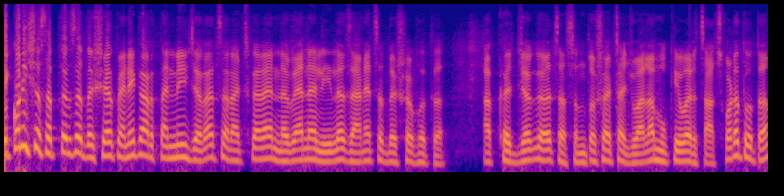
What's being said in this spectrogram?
एकोणीसशे सत्तरचं दशक अनेक अर्थांनी जगाचं राजकारण नव्यानं लिहिलं जाण्याचं दशक होतं. अख्खं जगच असंतोषाच्या ज्वालामुखीवर चाचपडत होतं.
